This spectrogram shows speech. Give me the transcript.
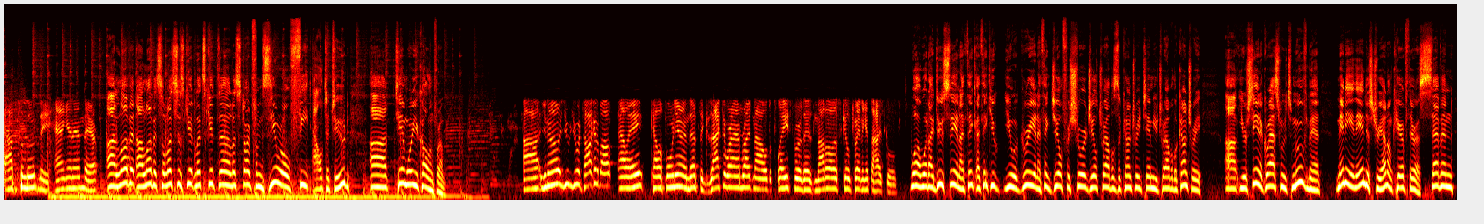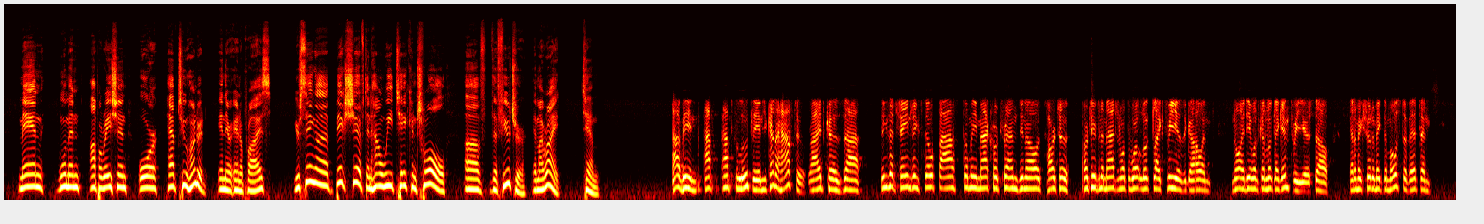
Absolutely, hanging in there. I love it. I love it. So let's just get let's get uh, let's start from zero feet altitude. Uh, Tim, where are you calling from? Uh, you know, you, you were talking about L.A., California, and that's exactly where I am right now, the place where there's not a lot of skill training at the high schools. Well, what I do see, and I think I think you you agree, and I think Jill for sure. Jill travels the country. Tim, you travel the country. Uh, you're seeing a grassroots movement. Many in the industry, I don't care if they're a seven man woman operation or have 200 in their enterprise. You're seeing a big shift in how we take control of the future. Am I right, Tim? I mean, ab- absolutely, and you kind of have to, right? Because uh, things are changing so fast, so many macro trends. You know, it's hard to hard to even imagine what the world looked like three years ago, and no idea what it's going to look like in three years. So, got to make sure to make the most of it, and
